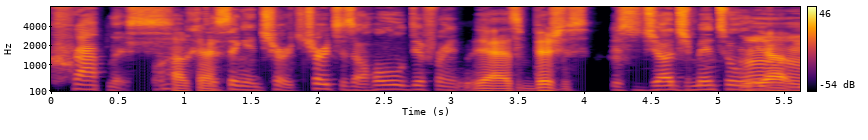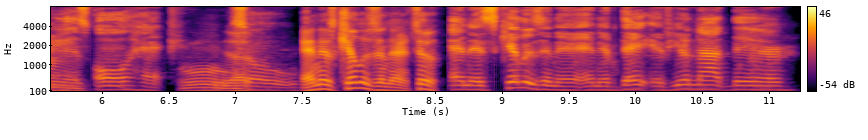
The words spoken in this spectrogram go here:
crapless Okay. to sing in church. Church is a whole different, Yeah, it's vicious. it's judgmental, mm. Yeah. it's all heck. Ooh. Yeah. So And there's killers in there too. and there's killers in there. And if they if you're not there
